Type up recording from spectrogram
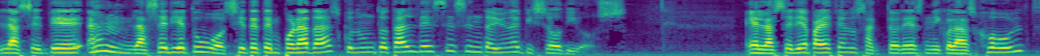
La, la serie tuvo siete temporadas con un total de 61 episodios. En la serie aparecen los actores Nicholas Holt,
